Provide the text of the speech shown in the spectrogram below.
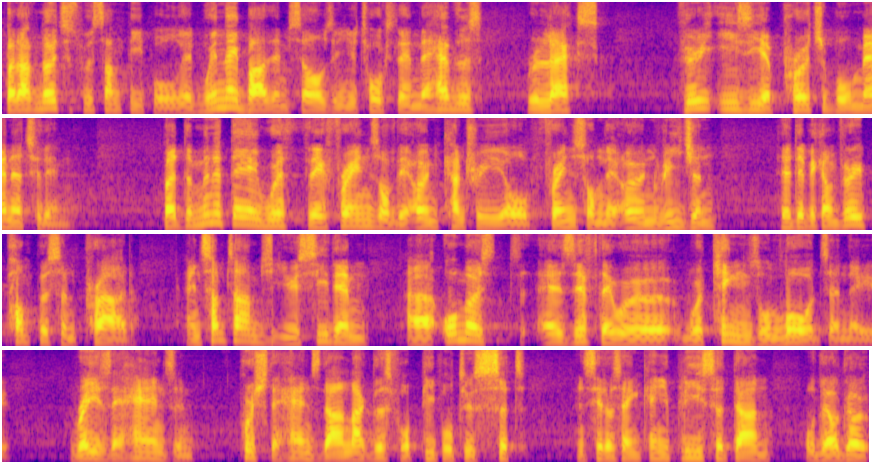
But I've noticed with some people that when they by themselves and you talk to them, they have this relaxed, very easy, approachable manner to them. But the minute they're with their friends of their own country or friends from their own region, that they become very pompous and proud. And sometimes you see them uh, almost as if they were, were kings or lords and they raise their hands and push their hands down like this for people to sit instead of saying, can you please sit down? Or they'll go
